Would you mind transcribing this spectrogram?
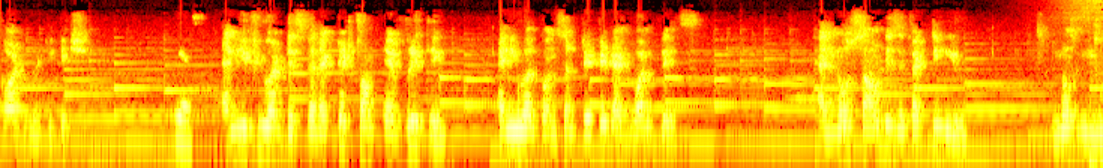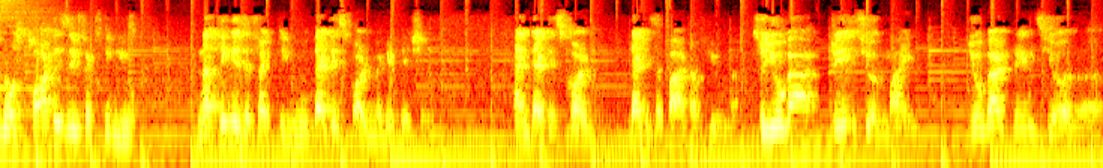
called meditation. Yes. And if you are disconnected from everything and you are concentrated at one place and no sound is affecting you, no, no thought is affecting you, nothing is affecting you, that is called meditation and that is called that is a part of yoga. So yoga trains your mind yoga trains your uh,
